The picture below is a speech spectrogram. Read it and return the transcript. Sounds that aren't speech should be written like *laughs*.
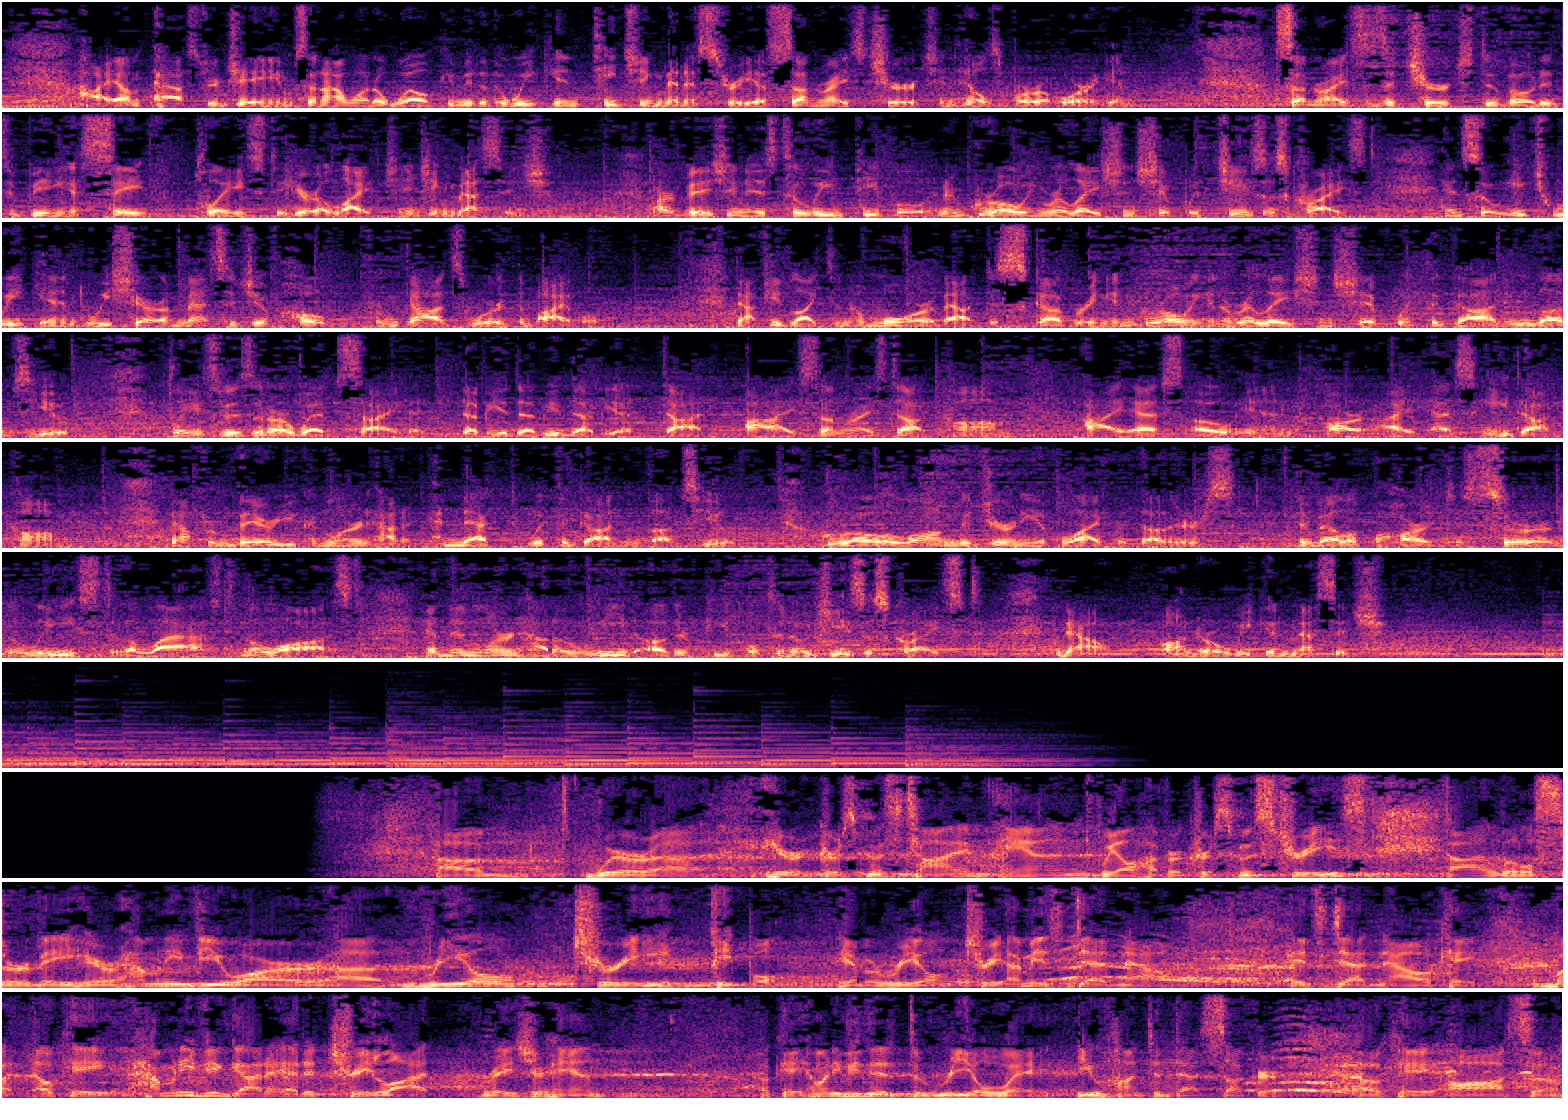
Hi, I'm Pastor James, and I want to welcome you to the weekend teaching ministry of Sunrise Church in Hillsboro, Oregon. Sunrise is a church devoted to being a safe place to hear a life changing message. Our vision is to lead people in a growing relationship with Jesus Christ, and so each weekend we share a message of hope from God's Word, the Bible. Now, if you'd like to know more about discovering and growing in a relationship with the God who loves you, please visit our website at www.isunrise.com, I-S-O-N-R-I-S-E dot com. Now, from there you can learn how to connect with the God who loves you, grow along the journey of life with others, develop a heart to serve the least, the last, and the lost, and then learn how to lead other people to know Jesus Christ. Now, on to our weekend message. Um, we're uh, here at Christmas time, and we all have our Christmas trees. Uh, a little survey here. How many of you are uh, real tree people? You have a real tree. I mean, it's dead now. It's dead now. Okay, but okay. How many of you got it at a tree lot? Raise your hand. Okay, how many of you did it the real way? You hunted that sucker. Okay, awesome.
